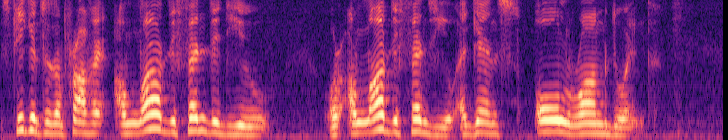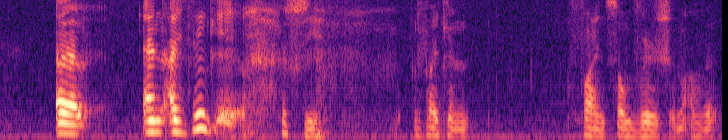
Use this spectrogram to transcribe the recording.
speaking to the Prophet, Allah defended you, or Allah defends you against all wrongdoing. Uh, and I think, uh, let's see if I can find some version of it.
